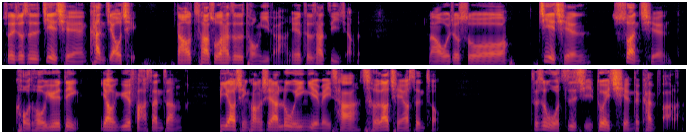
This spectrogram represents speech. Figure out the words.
所以就是借钱看交情，然后他说他这是同意的，因为这是他自己讲的，然后我就说借钱算钱，口头约定要约法三章，必要情况下录音也没差，扯到钱要慎重，这是我自己对钱的看法了，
